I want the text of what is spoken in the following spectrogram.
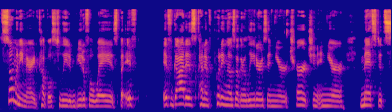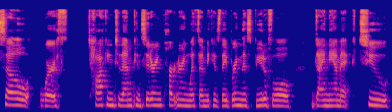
so many married couples to lead in beautiful ways, but if if God is kind of putting those other leaders in your church and in your midst, it's so worth talking to them, considering partnering with them because they bring this beautiful dynamic to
